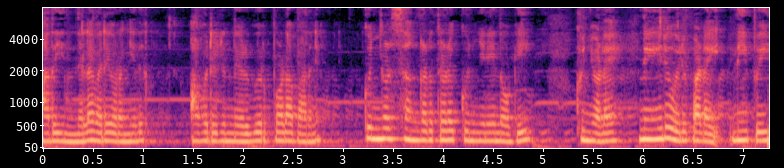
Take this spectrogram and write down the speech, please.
അത് ഇന്നലെ വരെ ഉറങ്ങിയത്. അവരൊരു നെടുവീർപ്പോടാ പറഞ്ഞു. കുഞ്ഞോൾ സങ്കടത്തോടെ കുഞ്ഞിനെ നോക്കി. കുഞ്ഞോളെ നേരെ ഒരു പടയി നീ പോയി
